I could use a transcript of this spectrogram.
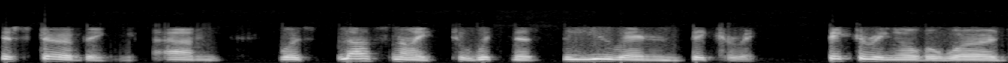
disturbing um, was last night to witness the UN bickering, bickering over words,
